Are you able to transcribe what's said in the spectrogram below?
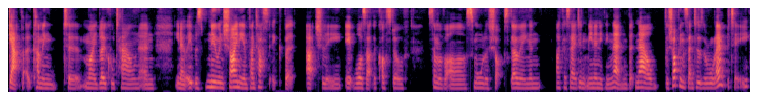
Gap uh, coming to my local town and you know it was new and shiny and fantastic, but actually it was at the cost of some of our smaller shops going and like I say, it didn't mean anything then, but now the shopping centres are all empty,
